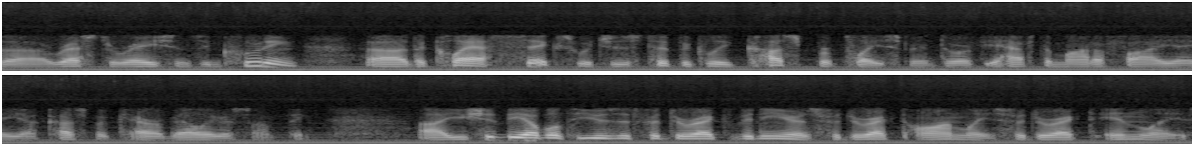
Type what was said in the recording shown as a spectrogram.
uh, restorations, including uh, the class six, which is typically cusp replacement, or if you have to modify a, a cusp of Carabelli or something. Uh, you should be able to use it for direct veneers, for direct onlays, for direct inlays.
